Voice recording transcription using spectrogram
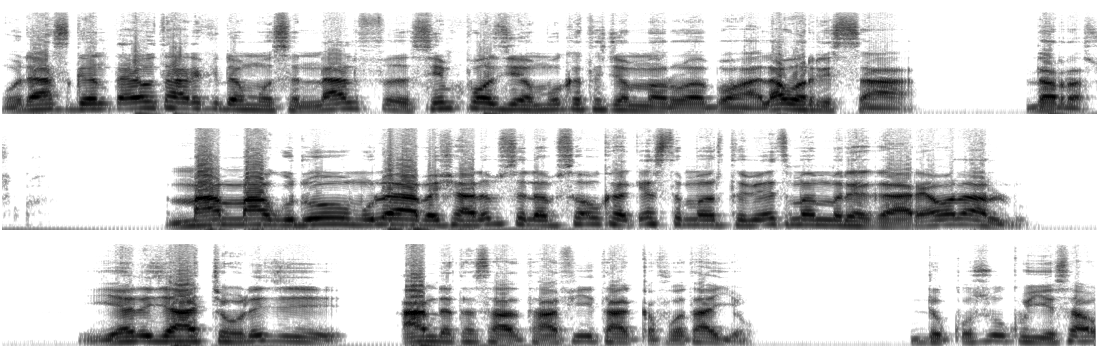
ወደ አስገንጣዩ ታሪክ ደግሞ ስናልፍ ሲምፖዚየሙ ከተጀመረ በኋላ ወሪሳ ደረስኩ። እማማ ጉዶ ሙሉ ያበሻ ልብስ ለብሰው ከቄስ ትምህርት ቤት መምሬ ጋር ያወራሉ። የልጃቸው ልጅ አንድ ተሳታፊ ታቅፎ ታየው። ድቁሱ፣ ኩይሳው፣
